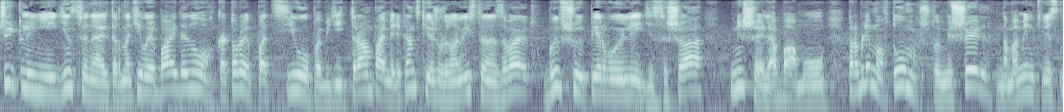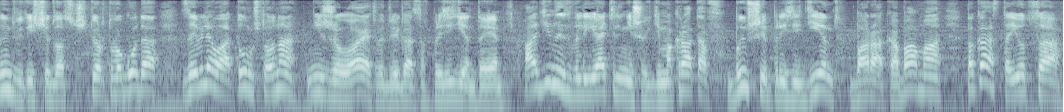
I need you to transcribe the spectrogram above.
Чуть ли не единственной альтернативой Байдену, которая под силу победить Трампа, американские журналисты называют бывшую первую леди США Мишель Обаму. Проблема в том, что Мишель на момент весны 2024 года заявляла о том, что она не желает выдвигаться в президенты. Один из влиятельнейших демократов, бывший президент Барак Обама, пока остается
